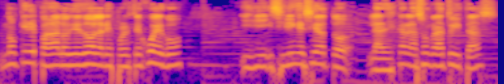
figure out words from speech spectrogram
no quiere pagar los 10 dólares por este juego, y si bien es cierto, las descargas son gratuitas,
